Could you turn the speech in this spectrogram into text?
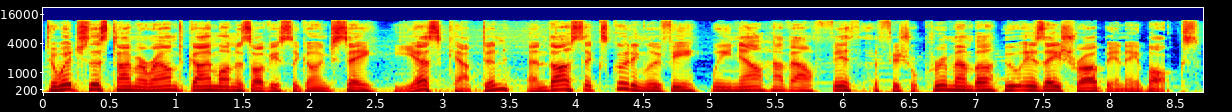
To which this time around, Gaimon is obviously going to say, yes, captain, and thus excluding Luffy, we now have our fifth official crew member who is a shrub in a box.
